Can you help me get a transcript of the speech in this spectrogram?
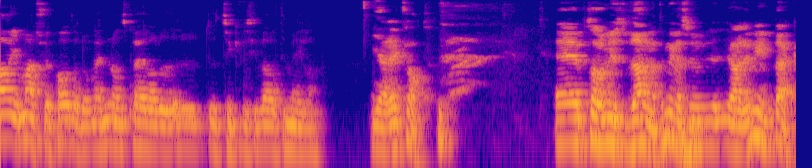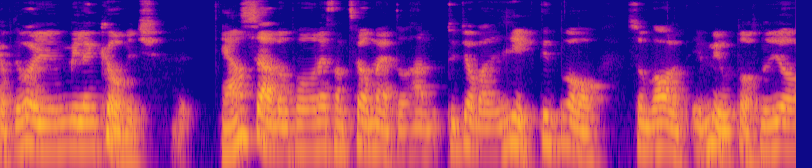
varje match vi pratat om, är det någon spelare du, du tycker vi ska vara till Milan? Ja, det är klart. eh, på tal om just värvningar till Milan så jag hade min backup. Det var ju Milenkovic. Ja. Serben på nästan två meter. Han tyckte jag var riktigt bra som vanligt emot oss. Nu gör,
